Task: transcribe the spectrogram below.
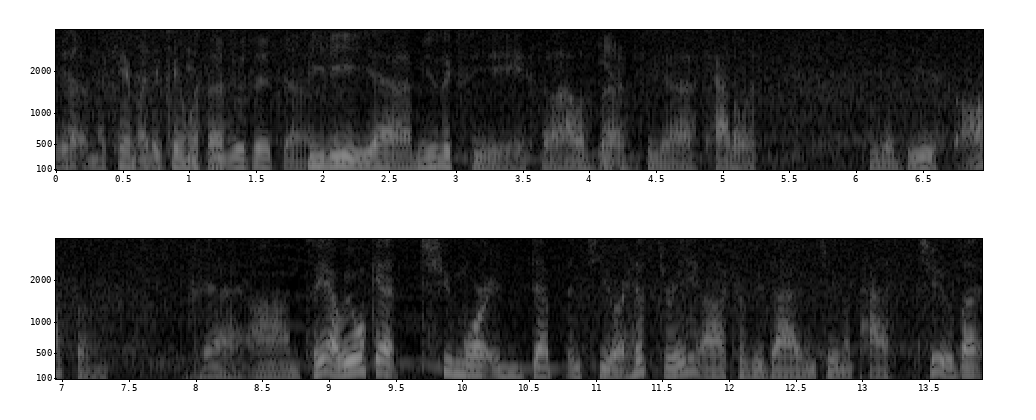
Yeah, and it came it came with a with it, uh, CD, yes. yeah, music CD. So that was that Yeah. was the uh, catalyst to the beast. Awesome. Yeah. Um, so yeah, we won't get too more in depth into your history because we dived into in the past too. But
